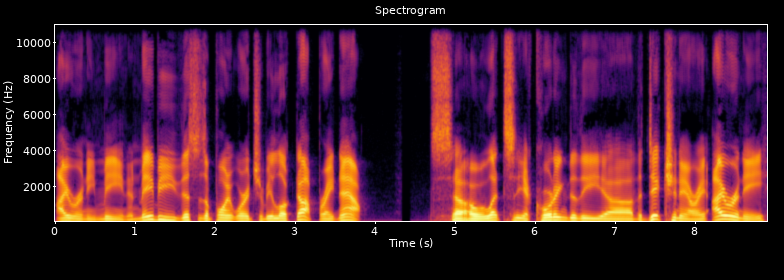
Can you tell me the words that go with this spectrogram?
irony mean? And maybe this is a point where it should be looked up right now. So let's see. According to the uh, the dictionary, irony,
